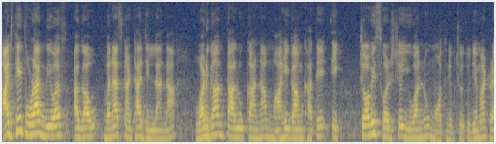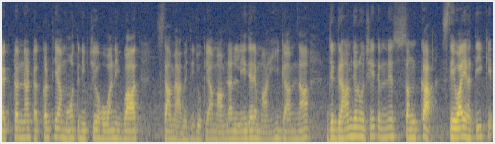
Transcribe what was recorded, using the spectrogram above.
આજથી થોડાક દિવસ અગાઉ બનાસકાંઠા જિલ્લાના વડગામ તાલુકાના માહી ગામ ખાતે એક ચોવીસ વર્ષીય યુવાનનું મોત નીપજ્યું હતું, જેમાં ટ્રેક્ટરના ટક્કરથી આ મોત નીપજ્યો હોવાની વાત સામે આવી હતી. જોકે આ મામલાને લઈને જ્યારે માહી ગામના જે ગ્રામજનો છે તેમને શંકા સેવાઈ હતી કે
